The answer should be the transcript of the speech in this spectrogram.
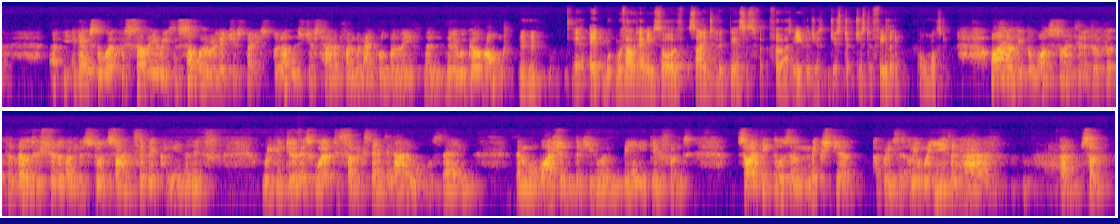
uh, against the work for so many reasons. Some were religious based, but others just had a fundamental belief that, that it would go wrong. Mm-hmm. It, it, without any sort of scientific basis for, for that either, just, just, just a feeling almost. Well, I don't think there was scientific. For, for, for those who should have understood scientifically that if we can do this work to some extent in animals, then then why shouldn't the human be any different? So I think there was a mixture of reasons. I mean, we even had um, some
